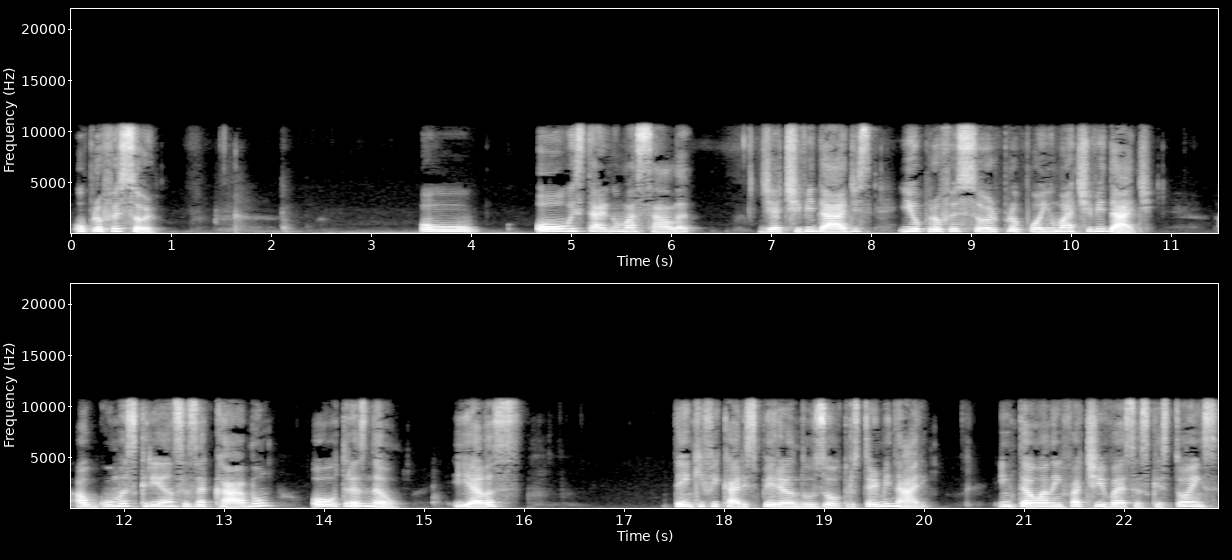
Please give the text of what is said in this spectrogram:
o professor. Ou, ou estar numa sala de atividades e o professor propõe uma atividade. Algumas crianças acabam, outras não, e elas têm que ficar esperando os outros terminarem. Então, ela enfatiza essas questões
